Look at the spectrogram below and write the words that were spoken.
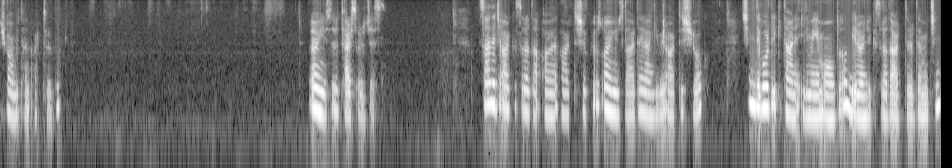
şu an bir tane arttırdım. Ön yüzleri ters öreceğiz. Sadece arka sırada artış yapıyoruz. Ön yüzlerde herhangi bir artış yok. Şimdi burada iki tane ilmeğim oldu. Bir önceki sırada arttırdığım için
